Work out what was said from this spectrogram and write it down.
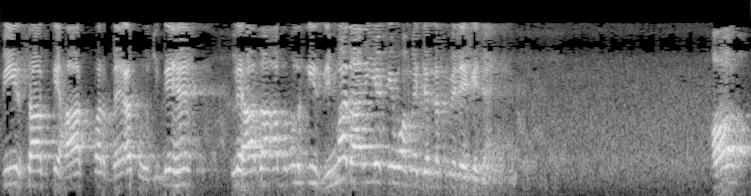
پیر صاحب کے ہاتھ پر بیعت ہو چکے ہیں، لہذا اب ان کی ذمہ داری ہے کہ وہ ہمیں جنت میں لے کے جائیں۔ اور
